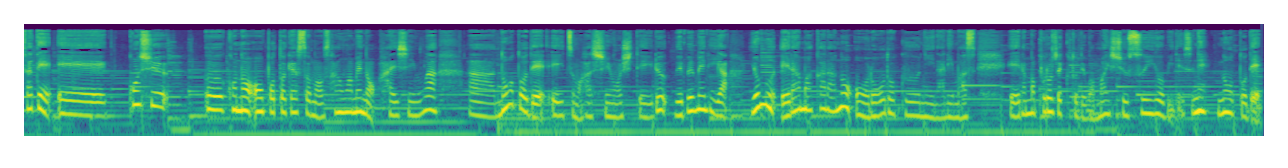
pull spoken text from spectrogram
さて、えー、今週このポッドキャストの3話目の配信はあノートでいつも発信をしているウェブメディア読むエラマからの朗読になります。エラマプロジェクトでは毎週水曜日ですねノートで、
